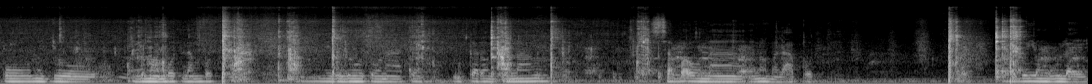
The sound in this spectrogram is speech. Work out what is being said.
Po medyo lumambot-lambot. Niluluto natin. Magkaroon po ng sabaw na ano malapot. Bago yung gulay.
